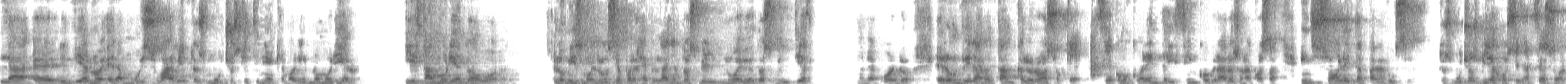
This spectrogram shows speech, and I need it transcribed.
eh, el invierno era muy suave, entonces muchos que tenían que morir no murieron y están muriendo ahora. Lo mismo en Rusia, por ejemplo, el año 2009 o 2010, no me acuerdo, era un verano tan caluroso que hacía como 45 grados, una cosa insólita para Rusia. Entonces muchos viejos sin acceso a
